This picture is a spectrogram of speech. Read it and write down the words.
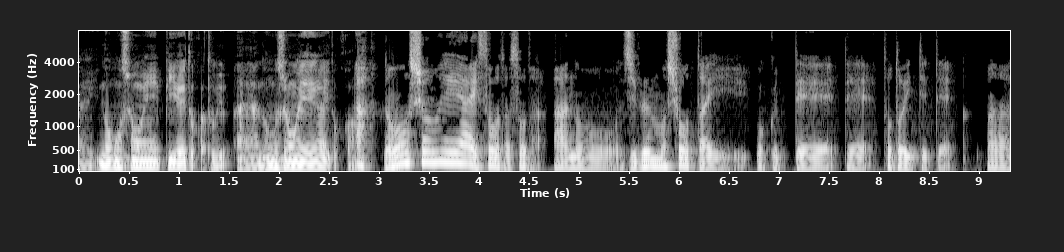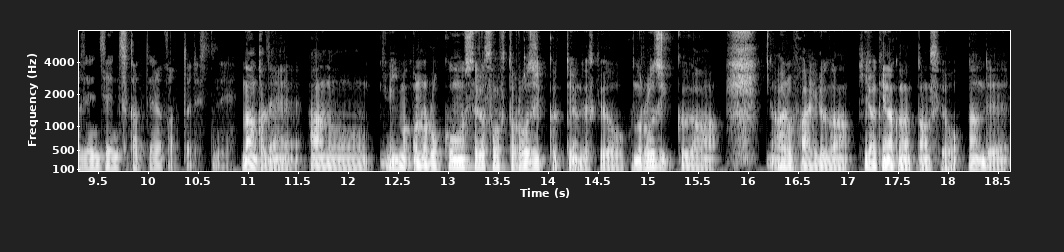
AI、 Notion API とか、 Notion AI とか。あ、ノーション AI、そうだそうだ。あの、自分も招待送って、で、届いてて、まだ全然使ってなかったですね。なんかね、あの、今この録音してるソフトロジックって言うんですけど、このロジックが、あるファイルが開けなくなったんですよ。なんで、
